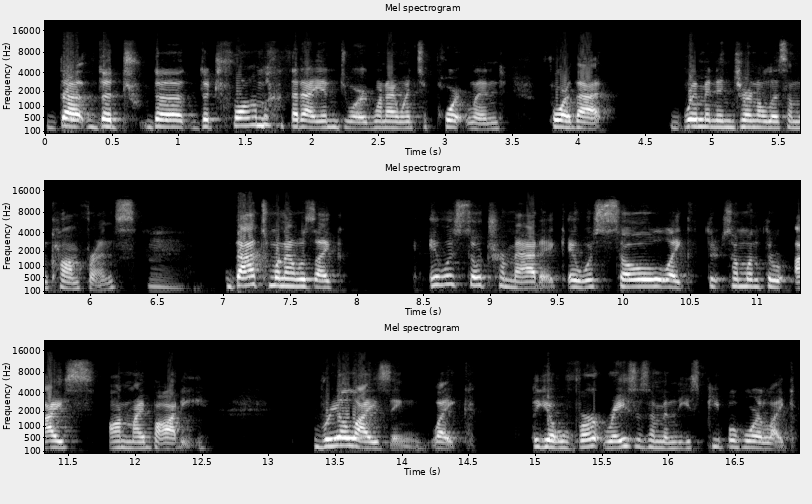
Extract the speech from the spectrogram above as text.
the the the the trauma that I endured when I went to Portland for that women in journalism conference. Hmm. That's when I was like, it was so traumatic. It was so like th- someone threw ice on my body, realizing like the overt racism and these people who are like,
